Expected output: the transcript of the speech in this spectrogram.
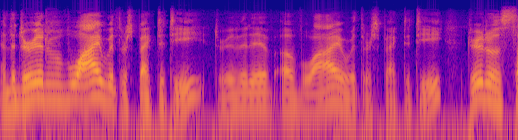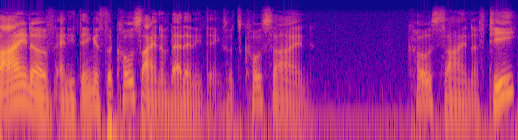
And the derivative of y with respect to t, derivative of y with respect to t, derivative of sine of anything is the cosine of that anything. So it's cosine, cosine of t.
